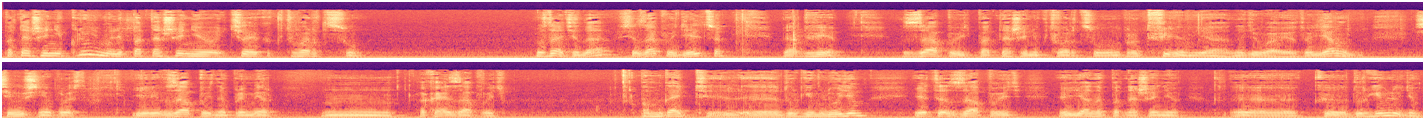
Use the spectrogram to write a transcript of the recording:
по отношению к людям или по отношению человека к Творцу? Вы знаете, да, все заповеди делятся на две. Заповедь по отношению к Творцу, ну, например, филин я надеваю, это явно Всевышний просит. Или в заповедь, например, какая заповедь? помогать э, другим людям – это заповедь Яна по отношению к, э, к другим людям,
